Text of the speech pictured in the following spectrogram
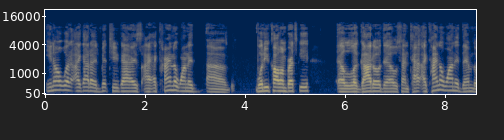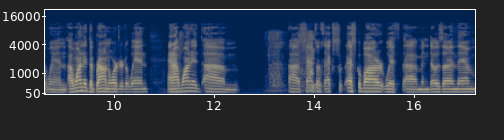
You know what? I gotta admit to you guys, I, I kind of wanted, uh, what do you call him, Bretsky? El Legado del Fanta. I kind of wanted them to win. I wanted the Brown Order to win, and I wanted um, uh, Santos Escobar with uh, Mendoza and them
